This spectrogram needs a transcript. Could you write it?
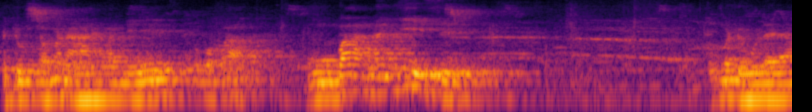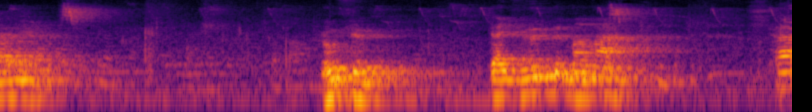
ประชุมสัมมนาในวันนี้เขาบอกว่าหมู่บ้านละ20ผมมาดูแล้วเนี่ยรู้สึกใจชื้นขึ้นมามากถ้า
